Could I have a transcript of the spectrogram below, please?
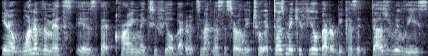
you know one of the myths is that crying makes you feel better it's not necessarily true it does make you feel better because it does release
